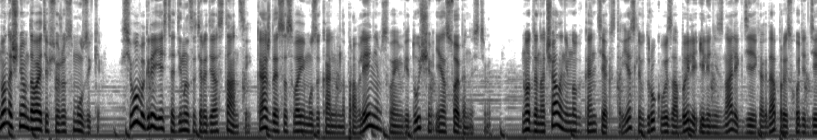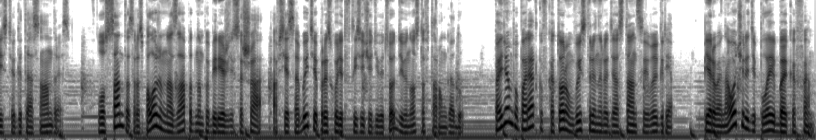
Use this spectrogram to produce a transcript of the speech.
Но начнем давайте все же с музыки. Всего в игре есть 11 радиостанций, каждая со своим музыкальным направлением, своим ведущим и особенностями. Но для начала немного контекста, если вдруг вы забыли или не знали, где и когда происходит действие GTA San Andreas. Лос-Сантос расположен на западном побережье США, а все события происходят в 1992 году. Пойдем по порядку, в котором выстроены радиостанции в игре. Первая на очереди Playback FM.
